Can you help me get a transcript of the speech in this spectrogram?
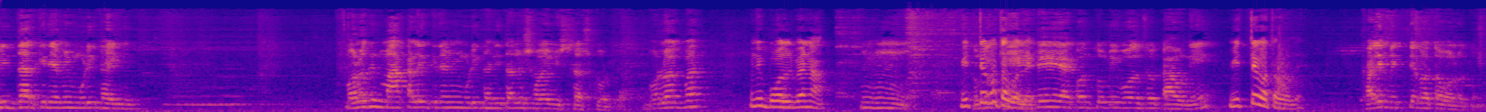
বিদ্যার কিরে আমি মুড়ি খাইনি। বলো দিন মা কালীর কিরে আমি মুড়ি খাইনি তাহলে সবাই বিশ্বাস করবে। বলো একবার। উনি বলবে না। মিথ্যে কথা বলে। এখন তুমি বলছো কাউনি। মিথ্যে কথা বলে। খালি মিথ্যে কথা বলো তুমি।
